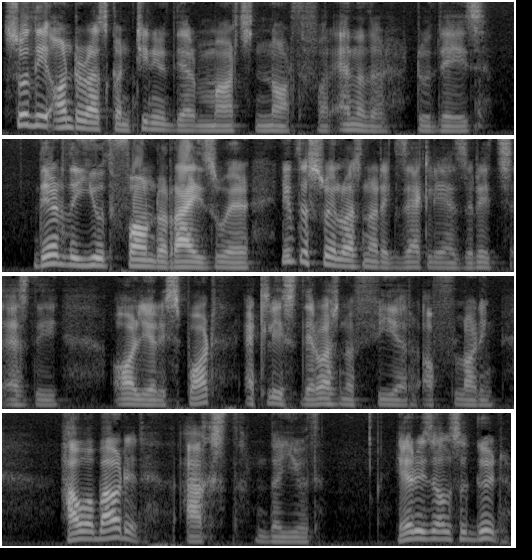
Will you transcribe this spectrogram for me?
So the entourage continued their march north for another two days. There the youth found a rise where, if the soil was not exactly as rich as the earlier spot, at least there was no fear of flooding. How about it? asked the youth. Here is also good.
